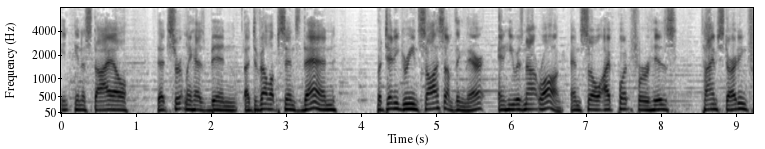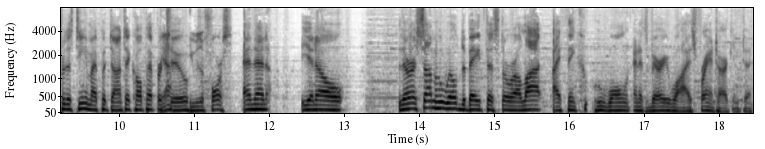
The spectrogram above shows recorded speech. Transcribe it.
in, in a style that certainly has been uh, developed since then. But Denny Green saw something there, and he was not wrong. And so I put for his time starting for this team, I put Daunte Culpepper yeah, too. he was a force. And then, you know, there are some who will debate this. There are a lot, I think, who won't, and it's very wise. Fran Tarkington.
